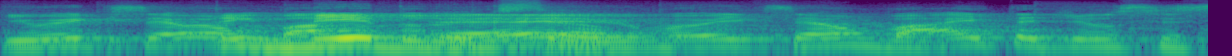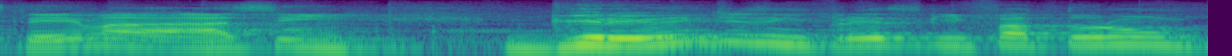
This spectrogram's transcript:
E o Excel Tem é um medo do é, Excel. O Excel é um baita de um sistema, assim, grandes empresas que faturam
